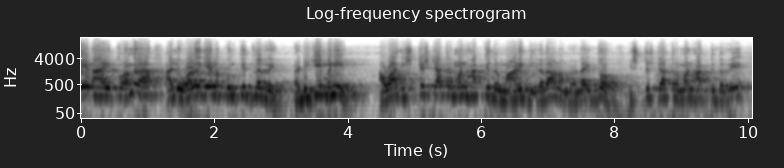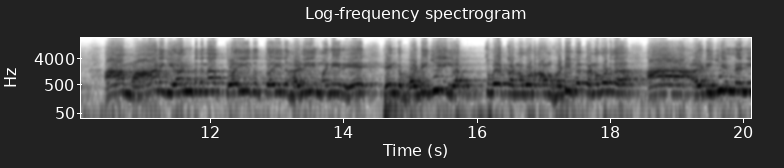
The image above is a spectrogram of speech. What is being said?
ಏನಾಯಿತು ಅಂದ್ರೆ ಅಲ್ಲಿ ಒಳಗೇನು ಕುಂತಿದ್ಲಲ್ರಿ, ಅಡಿಗೆ ಮಣಿ ಅವಾಗ ಇಷ್ಟಿಷ್ಟು ಹತ್ರ ಮಣ್ಣು ಹಾಕ್ತಿದ್ರು, ಮಾಳಿಗೆ ಇಲ್ಲದ ನಮ್ಮೆಲ್ಲ ಇದ್ದು ಇಷ್ಟಿಷ್ಟು ಹತ್ರ ಮಣ್ಣು ಹಾಕ್ತಿದ್ರಿ. ಆ ಮಾಡಿಗೆ ಎಂಟು ದಿನ ತೊಯ್ದು ತೊಯ್ದು ಹಳಿ ಮನಿ ರೀ ಹಿಂಗೆ ಬಡಿಗಿ ಎತ್ತಬೇಕು ಅನ್ನಗೊಡ್ದು, ಅವ್ನು ಹೊಡಿಬೇಕು ಅನ್ನಗೋಡ್ದ, ಆ ಅಡಿಗೆ ಮನಿ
